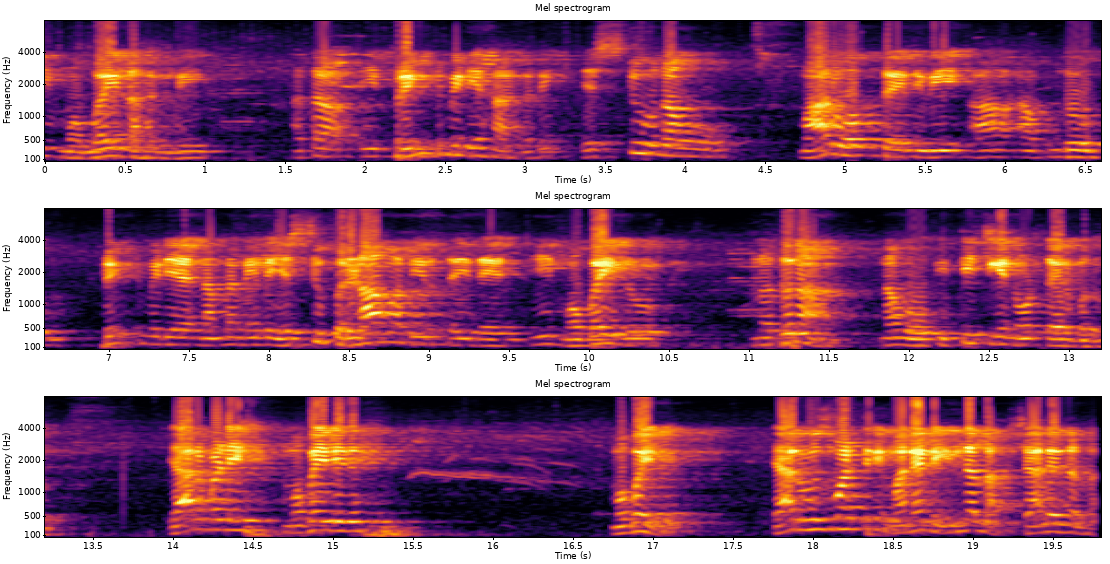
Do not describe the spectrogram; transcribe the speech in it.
ಈ ಮೊಬೈಲ್ ಆಗಲಿ, ಅಥವಾ ಈ ಪ್ರಿಂಟ್ ಮೀಡಿಯಾ ಆಗಲಿ, ಎಷ್ಟು ನಾವು ಮಾರು ಹೋಗ್ತಾ ಇದ್ದೀವಿ, ಆ ಒಂದು ಪ್ರಿಂಟ್ ಮೀಡಿಯಾ ನಮ್ಮ ಮೇಲೆ ಎಷ್ಟು ಪರಿಣಾಮ ಬೀರ್ತಾ ಇದೆ ಈ ಮೊಬೈಲು ಅನ್ನೋದನ್ನ ನಾವು ಇತ್ತೀಚೆಗೆ ನೋಡ್ತಾ ಇರ್ಬೋದು. ಯಾರ ಬಳಿ ಮೊಬೈಲ್ ಇದೆ? ಮೊಬೈಲ್ ಯಾರು ಯೂಸ್ ಮಾಡ್ತೀರಿ? ಮನೇಲಿ ಇಲ್ಲಲ್ಲ ಶಾಲೆಯಲ್ಲ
